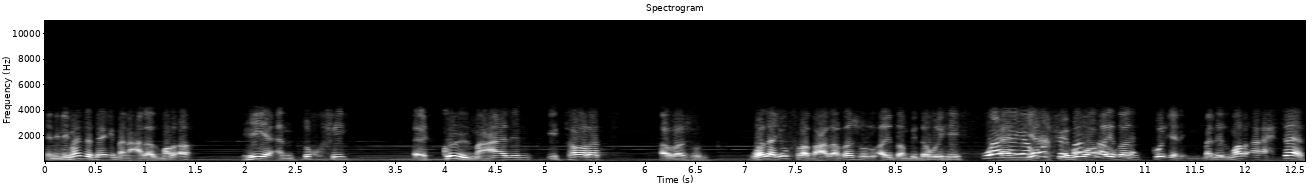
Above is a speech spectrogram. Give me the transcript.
يعني لماذا دائما على المرأة هي أن تخفي كل معالم إثارة الرجل ولا يفرض على الرجل أيضا بدوره ولا أن يخفي هو. أيضا. كل يعني ما للمرأة إحساس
